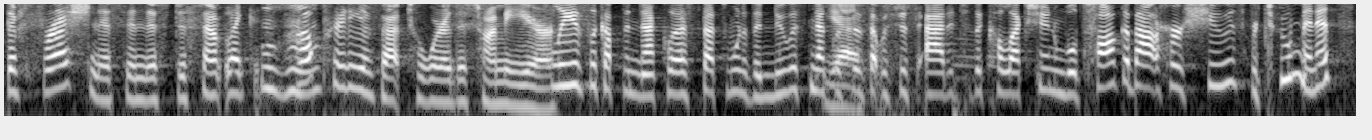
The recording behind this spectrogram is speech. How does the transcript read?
the freshness in this December like Mm-hmm. how pretty is that to wear this time of year? Please look up the necklace. That's one of the newest necklaces Yes. that was just added to the collection. We'll talk about her shoes for two minutes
